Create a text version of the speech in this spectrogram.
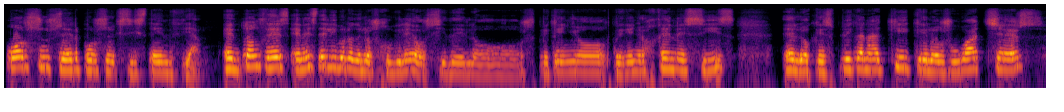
por su ser, por su existencia. Entonces, en este libro de los jubileos y de los pequeños, pequeños génesis, en lo que explican aquí que los Watchers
